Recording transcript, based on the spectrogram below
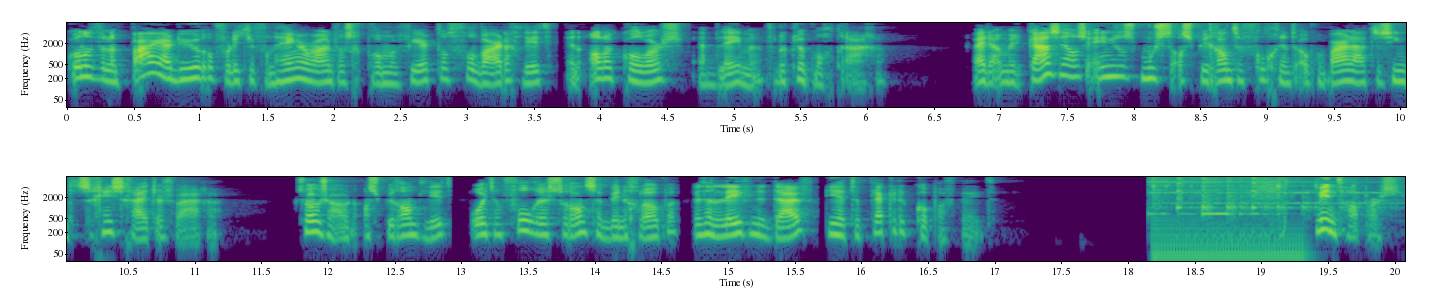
kon het wel een paar jaar duren voordat je van hangaround was gepromoveerd tot volwaardig lid en alle colors, emblemen, van de club mocht dragen. Bij de Amerikaanse Hells Angels moesten aspiranten vroeger in het openbaar laten zien dat ze geen scheiters waren. Zo zou een aspirant-lid ooit een vol restaurant zijn binnengelopen met een levende duif die het ter plekke de kop afbeet. Windhappers.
